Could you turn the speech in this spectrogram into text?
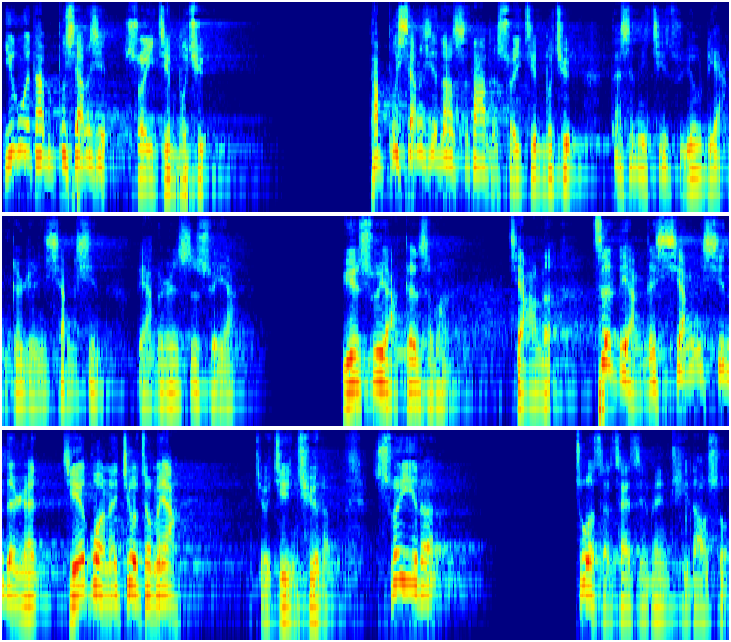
因为他们不相信，所以进不去。他不相信那是他的，所以进不去。但是你记住，有两个人相信，两个人是谁呀？约书亚跟什么？加勒。这两个相信的人，结果呢就怎么样？就进去了。所以呢，作者在这边提到说，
